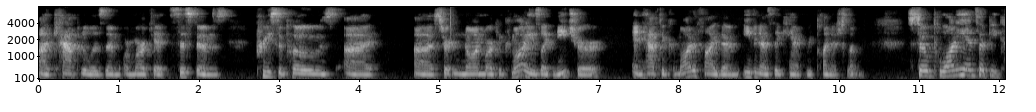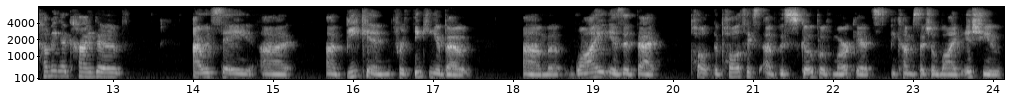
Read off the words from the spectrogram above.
uh, capitalism or market systems presuppose uh, uh, certain non-market commodities like nature and have to commodify them even as they can't replenish them. So Polanyi ends up becoming a kind of, I would say, uh, a beacon for thinking about um, why is it that po- the politics of the scope of markets becomes such a live issue,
